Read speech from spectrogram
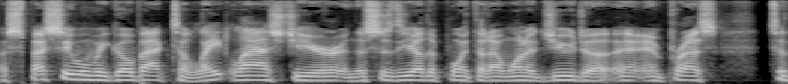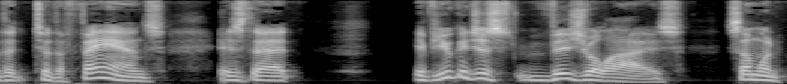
especially when we go back to late last year. And this is the other point that I wanted you to uh, impress to the to the fans is that if you can just visualize someone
